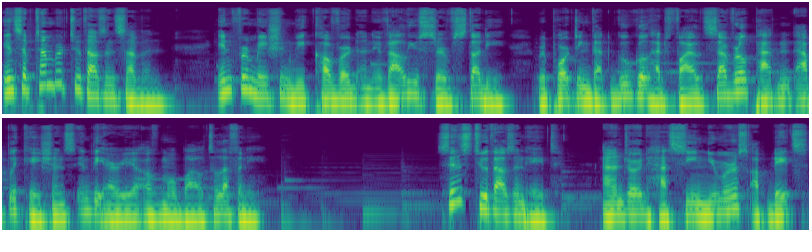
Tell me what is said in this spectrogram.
In September 2007, Information Week covered an EvalueServe study reporting that Google had filed several patent applications in the area of mobile telephony. Since 2008, Android has seen numerous updates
